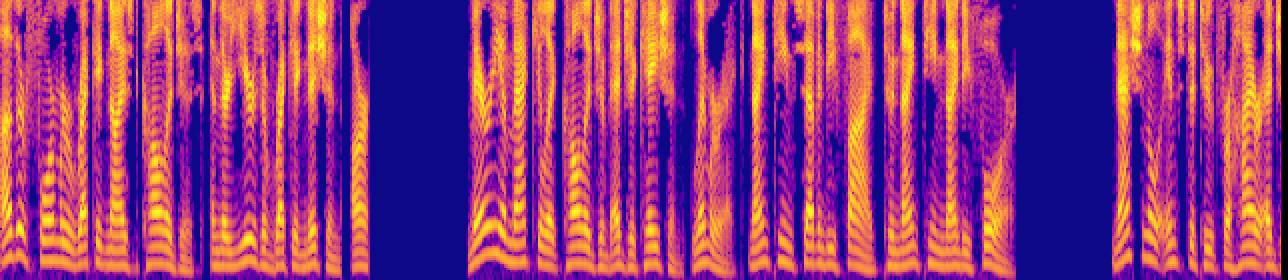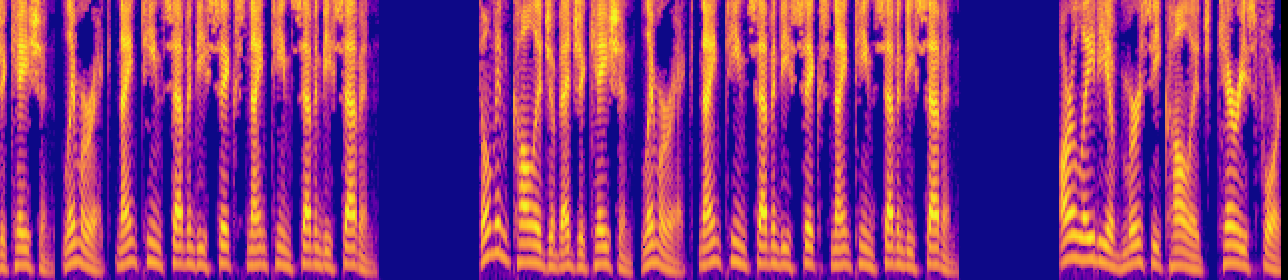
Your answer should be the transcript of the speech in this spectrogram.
Other former recognised colleges, and their years of recognition, are Mary Immaculate College of Education, Limerick 1975 1994 National Institute for Higher Education, Limerick 1976–1977 Thomond College of Education, Limerick 1976–1977 Our Lady of Mercy College, Carysfort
